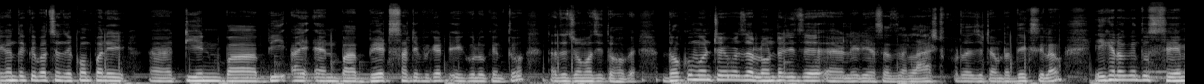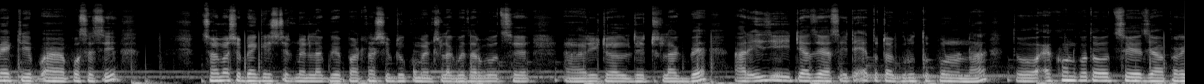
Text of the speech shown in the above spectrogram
এখানে দেখতে পাচ্ছেন যে কোম্পানি টিন বা বিআইএন বা বেড সার্টিফিকেট এইগুলো কিন্তু তাদের জমা দিতে হবে। ডকুমেন্টের যে লন্ডারি যে লেডি আছে, যে লাস্ট পর্যায়ে যেটা আমরা দেখছিলাম, এখানেও কিন্তু সেম একটি প্রসেসই ছয় মাসে ব্যাংকের স্টেটমেন্ট লাগবে পার্টনারশিপ ডকুমেন্ট লাগবে, তারপর হচ্ছে রিটেল ডেট লাগবে। আর এই যে এইটা যে আছে, এটা এতটা গুরুত্বপূর্ণ না। তো এখন কথা হচ্ছে যে আপনারা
